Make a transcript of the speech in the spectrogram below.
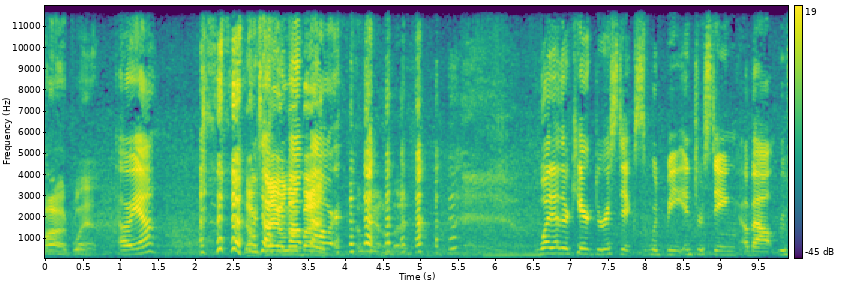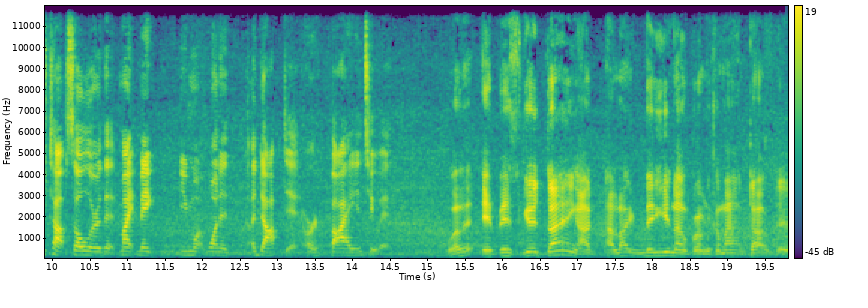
power plant. Oh yeah. Don't talking tell about nobody. power. Don't tell nobody. what other characteristics would be interesting about rooftop solar that might make you want, want to adopt it or buy into it? Well, if it's a good thing, I I like to be, you know, for them to come out and talk to.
